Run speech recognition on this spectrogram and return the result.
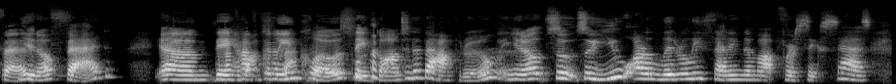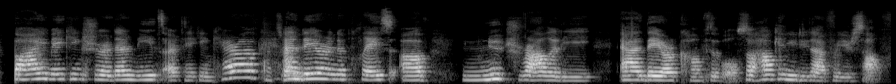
Fed. you know, fed. Um, they Have have to the clean clothes. They've gone to the bathroom. You know, so so you are literally setting them up for success by making sure their needs are taken care of, right. and they are in a place of neutrality and they are comfortable. So how can you do that for yourself?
